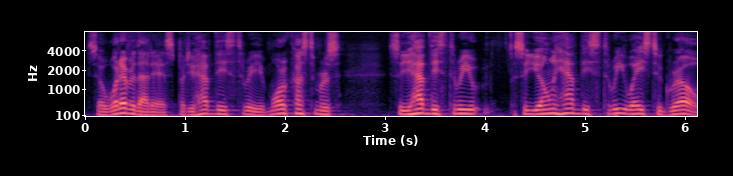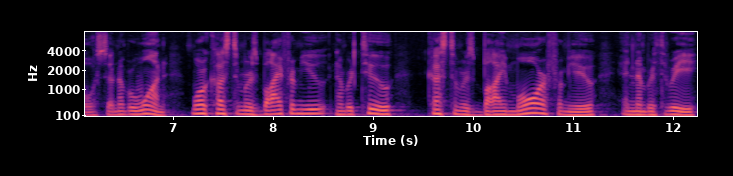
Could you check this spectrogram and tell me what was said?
So whatever that is, but you have these three more customers. So you have these three so you only have these three ways to grow. So number 1, more customers buy from you. Number 2, customers buy more from you, and number 3,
